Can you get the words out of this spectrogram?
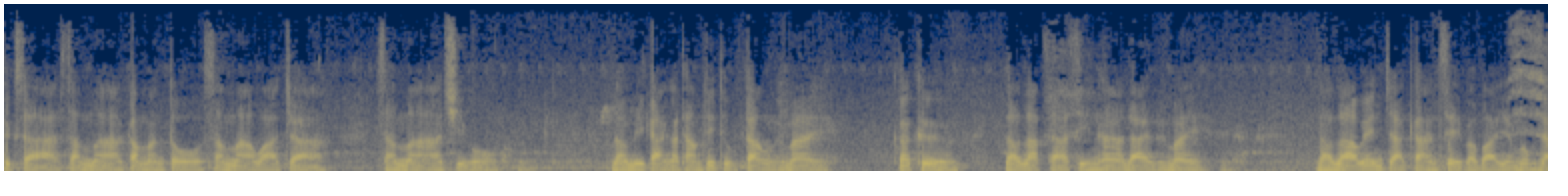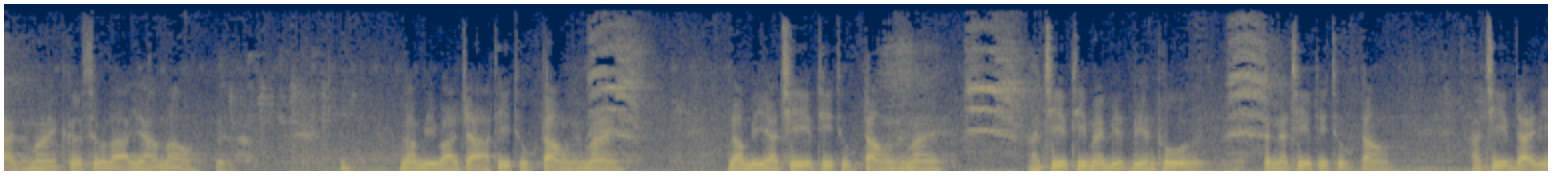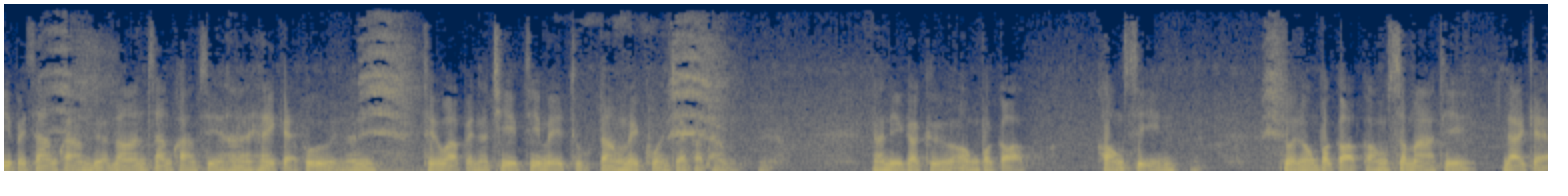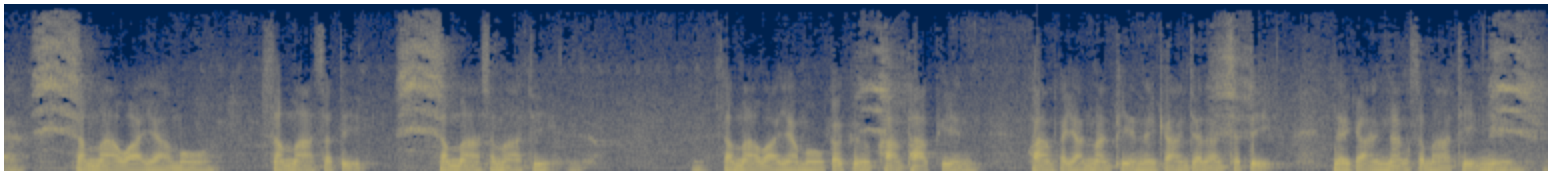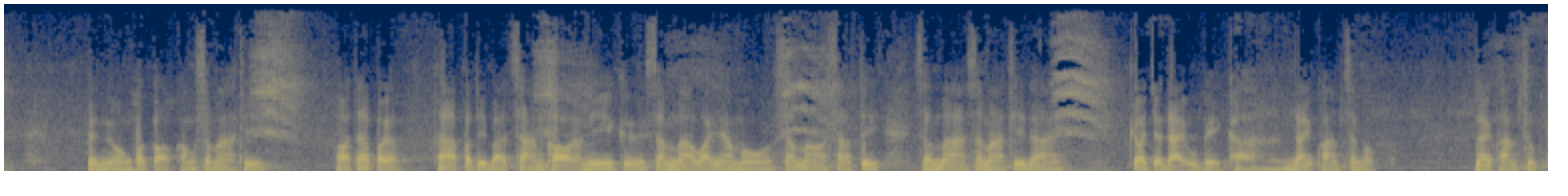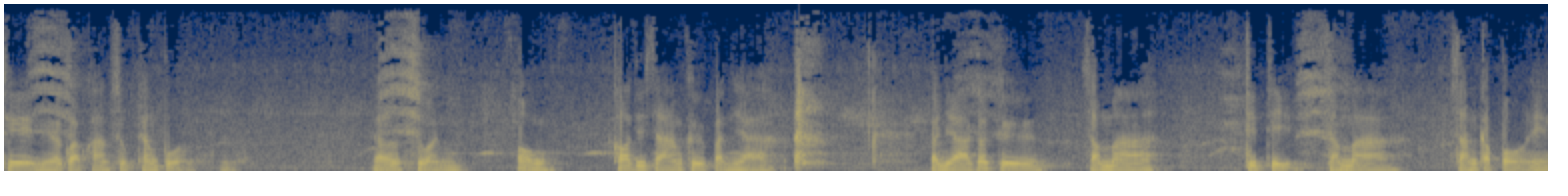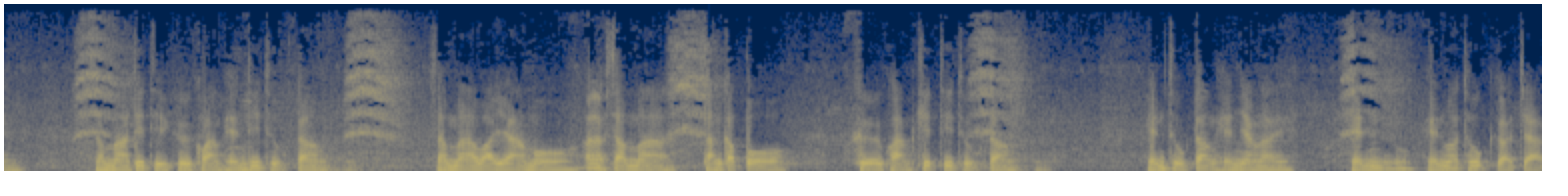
ศึกษาสัมมากัมมันโต สัมมาวาจา สัมมาอาชิโวเรามีการกระทำที่ถูกต้องหรือไม่ ก็คือเรารักษาศีลห้าได้หรือไม่ เราละเว้นจากการเสพอบายามุขได้หรือไม่ คือสุรายาเมา เรามีวาจาที่ถูกต้องหรือไม่ เรามีอาชีพที่ถูกต้องหรือไม่ อาชีพที่ไม่เบียดเบียนผู้อื่นเป็นอาชีพที่ถูกต้อง อาชีพใดที่ไปสร้างความเดือดร้อนสร้างความเสียหายให้แก่ผู้อื่นนั้น ถือว่าเป็นอาชีพที่ไม่ถูกต้องไม่ควรจะกระทำนนี่ก็คือองค์ประกอบของศีล ส่วนองค์ประกอบของสมาธิได้แก่สัมมาวายาโม สัมมาสติ สัมมาสมาธิ สัมมาวายาโมก็คือความภาคเพียร ความขยันหมั่นเพียรในการเจริญสติ ในการนั่งสมาธินี้เอง เป็นองค์ประกอบของสมาธิ เพราะถ้าถ้าปฏิบัติสามข้อนี้คือสัมมาวายาโม สัมมาสติ สัมมาสมาธิได้ ก็จะได้อุเบกขา ได้ความสงบ ได้ความสุขที่เหนือกว่าความสุขทั้งปวง แล้วส่วนองค์ข้อที่สามคือปัญญา ปัญญาก็คือสัมมาทิฏฐิ สัมมาสังกัปโปนี่สัมมาทิฏฐิคือความเห็นที่ถูกต้อง สัมมาวายาโมสัมมาสังกัปโปคือความคิดที่ถูกต้อง เห็นถูกต้องเห็นอย่างไร เห็นเห็นว่าทุกข์เกิดจาก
